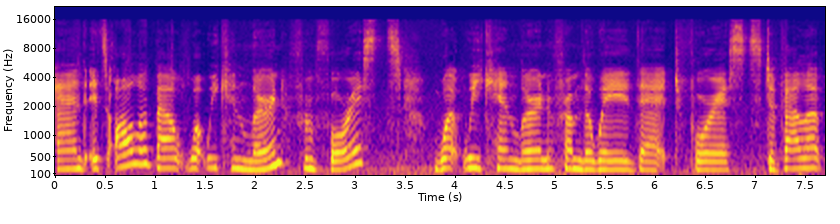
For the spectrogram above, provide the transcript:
and it's all about what we can learn from forests, what we can learn from the way that forests develop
